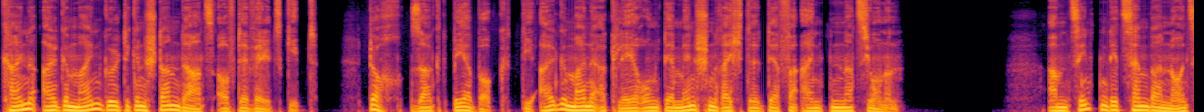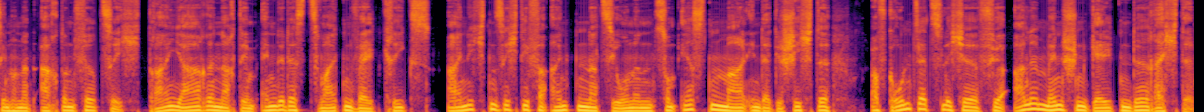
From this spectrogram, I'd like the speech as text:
keine allgemeingültigen Standards auf der Welt gibt. Doch, sagt Baerbock, die allgemeine Erklärung der Menschenrechte der Vereinten Nationen. Am 10. Dezember 1948, drei Jahre nach dem Ende des Zweiten Weltkriegs, einigten sich die Vereinten Nationen zum ersten Mal in der Geschichte auf grundsätzliche für alle Menschen geltende Rechte.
